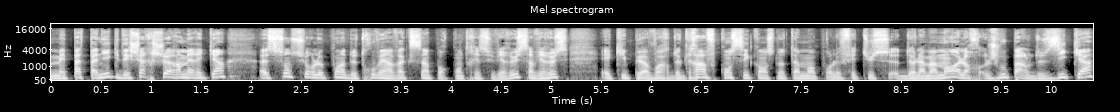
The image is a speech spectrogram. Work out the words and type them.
mais pas de panique. Des chercheurs américains sont sur le point de trouver un vaccin pour contrer ce virus, un virus qui peut avoir de graves conséquences, notamment pour le fœtus de la maman. Alors, je vous parle de Zika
